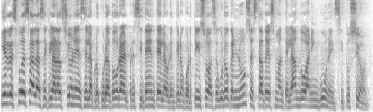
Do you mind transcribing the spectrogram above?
Y en respuesta a las declaraciones de la procuradora, el presidente Laurentino Cortizo aseguró que no se está desmantelando a ninguna institución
